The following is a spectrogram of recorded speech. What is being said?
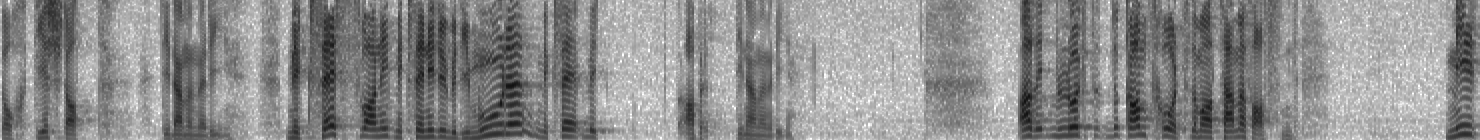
doch, diese Stadt, die nehmen wir ein. Wir sehen es zwar nicht, wir sehen nicht über die Mauern, wir sehen, aber die nehmen wir ein. Also, schau ganz kurz, nochmal zusammenfassend. Wir,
